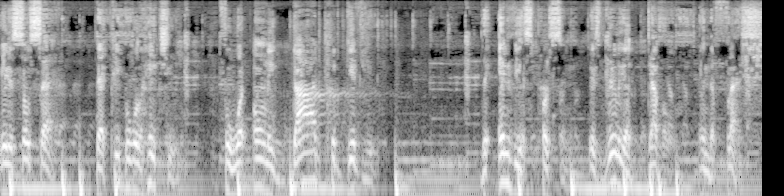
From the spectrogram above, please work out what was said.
It is so sad that people will hate you for what only God could give you. The envious person is really a devil in the flesh,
